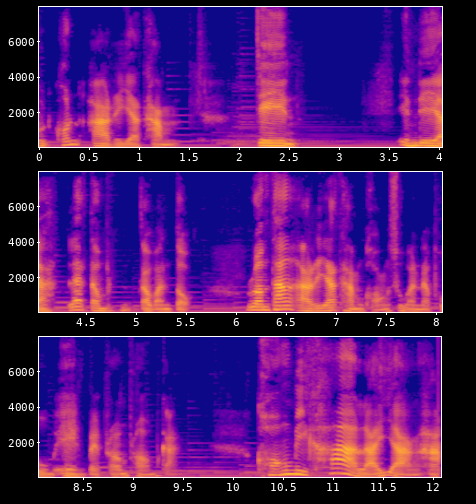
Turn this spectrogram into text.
ขุดค้นอารยธรรม จีน อินเดียและตะวันตก รวมทั้งอารยธรรมของสุวรรณภูมิเองไปพร้อมๆกัน ของมีค่าหลายอย่างหา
